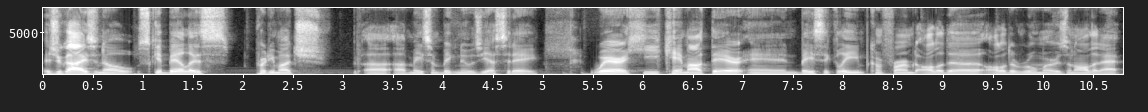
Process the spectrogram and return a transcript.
as you guys know, Skip Bayless pretty much uh, uh, made some big news yesterday where he came out there and basically confirmed all of the all of the rumors and all of that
